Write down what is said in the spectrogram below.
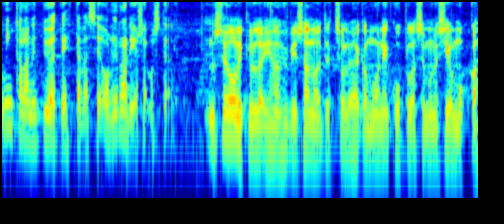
minkälainen työtehtävä se oli radioselostajalla? No se oli kyllä ihan hyvin sanoit, että se oli aikamoinen kupla, semmoinen silmukka,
